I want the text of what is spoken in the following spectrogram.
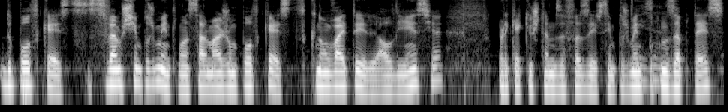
de podcasts. Se vamos simplesmente lançar mais um podcast que não vai ter audiência, para que é que o estamos a fazer? Simplesmente porque Exato. nos apetece,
